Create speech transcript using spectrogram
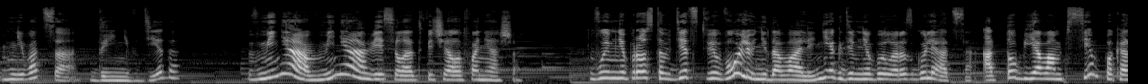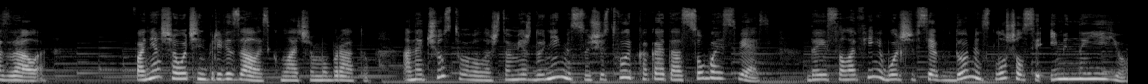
Не в отца, да и не в деда». «В меня, в меня!» – весело отвечала Фаняша. «Вы мне просто в детстве волю не давали, негде мне было разгуляться, а то б я вам всем показала!» Фаняша очень привязалась к младшему брату. Она чувствовала, что между ними существует какая-то особая связь, да и Салафия больше всех в доме слушался именно ее.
